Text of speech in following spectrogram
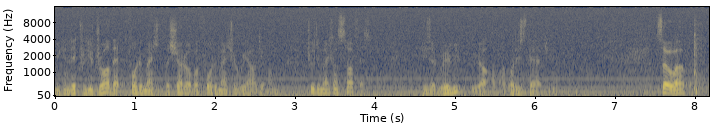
you can literally draw that four dimension, the shadow of a four-dimensional reality on two-dimensional surface. He said, really? Yeah, what is that? You know. So, uh,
